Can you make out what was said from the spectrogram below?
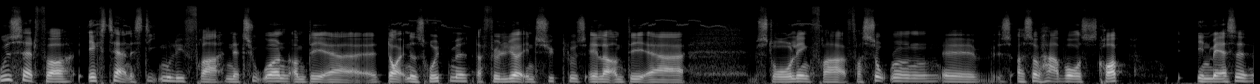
udsat for eksterne stimuli fra naturen, om det er øh, døgnets rytme, der følger en cyklus, eller om det er stråling fra, fra solen. Øh, og så har vores krop en masse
